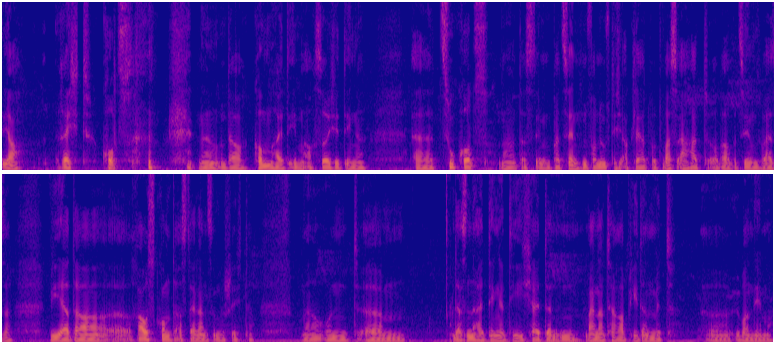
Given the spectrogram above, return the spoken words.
äh, ja, recht kurz. ne? Und da kommen halt eben auch solche Dinge äh, zu kurz, ne, dass dem Patienten vernünftig erklärt wird, was er hat oder beziehungsweise wie er da äh, rauskommt aus der ganzen Geschichte. Ne, und ähm, das sind halt Dinge, die ich halt dann in meiner Therapie dann mit äh, übernehme.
